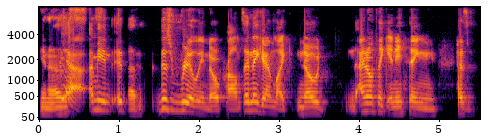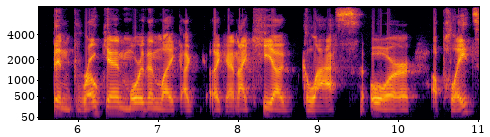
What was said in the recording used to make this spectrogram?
you know. yeah, I mean, it, there's really no problems. And again, like no, I don't think anything has been broken more than like a like an IKEA glass or a plate,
